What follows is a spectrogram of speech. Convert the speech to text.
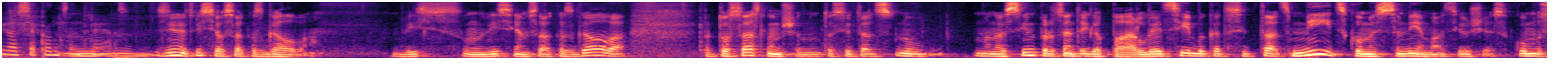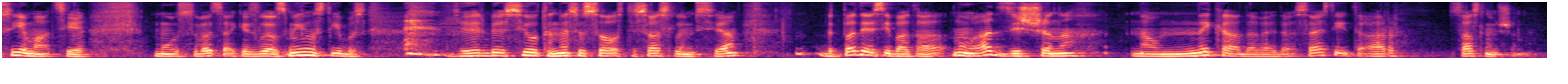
jāsakoncentrējas. Ziniet, viss jau sākas galvā. Viss un visiem sākas galvā par to saslimšanu. Tas ir tāds, nu, man ir simtprocentīga pārliecība, ka tas ir tāds mīts, ko mēs esam iemācījušies, ko mums iemācīja mūsu vecākie liels mīlestības. Ģērbies silti, nesasalsti, saslims. Ja? Bet patiesībā tā nu, atzīšana nav nekādā veidā saistīta ar saslimšanu.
